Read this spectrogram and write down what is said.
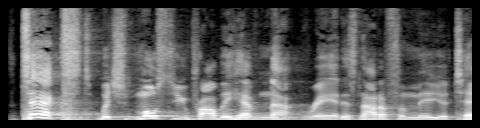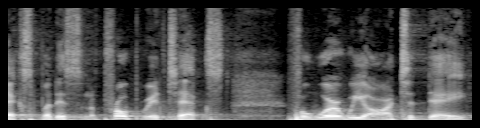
The text, which most of you probably have not read, is not a familiar text, but it's an appropriate text for where we are today,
